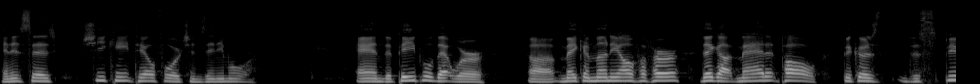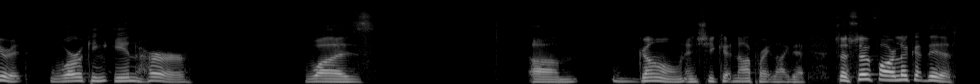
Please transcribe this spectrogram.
and it says she can't tell fortunes anymore. And the people that were uh, making money off of her, they got mad at Paul because the spirit working in her was um, gone and she couldn't operate like that. So, so far, look at this.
